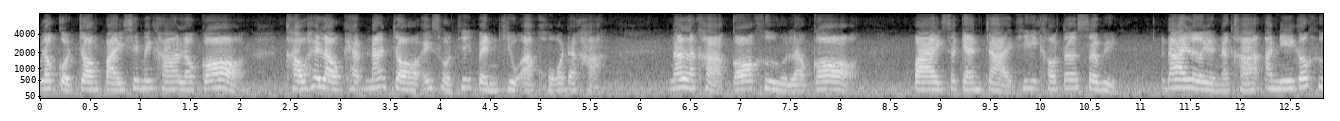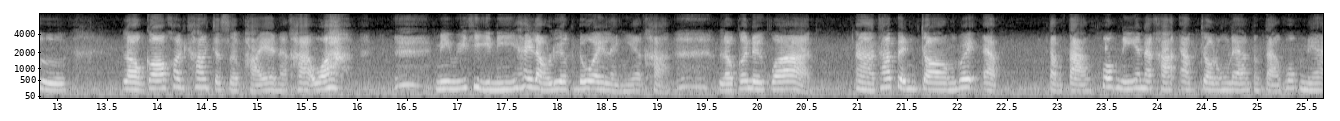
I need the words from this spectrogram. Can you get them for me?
เรากดจองไปใช่ไหมคะ แล้วก็เขาให้เราแคปหน้าจอไอ้ส่วนที่เป็น QR code อะค่ะ นั่นแหละค่ะ ก็คือแล้วก็ไปสแกนจ่ายที่เคาน์เตอร์เซอร์วิสได้เลยนะคะ อันนี้ก็คือเราก็ค่อนข้างจะเซอร์ไพรส์นะคะว่า มีวิธีนี้ให้เราเลือกด้วยอะไรเงี้ยค่ะแล้วก็นึกว่าอ่าถ้าเป็นจองด้วยแอปต่างๆ พวกนี้นะคะ แอปจองโรงแรมต่างๆ พวกเนี้ย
